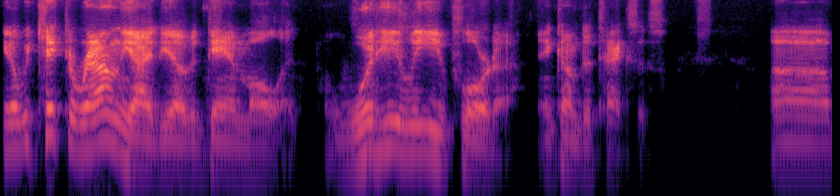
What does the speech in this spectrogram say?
You know, we kicked around the idea of a Dan Mullen. Would he leave Florida and come to Texas? Uh,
